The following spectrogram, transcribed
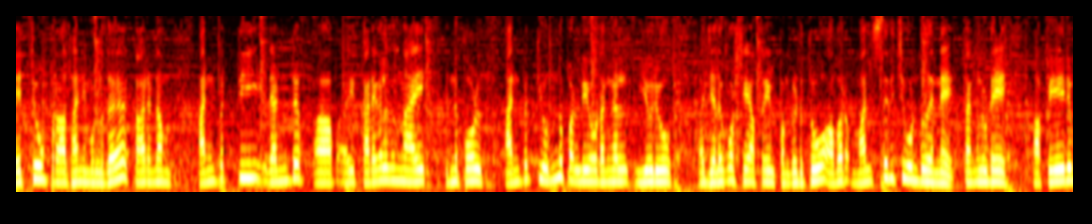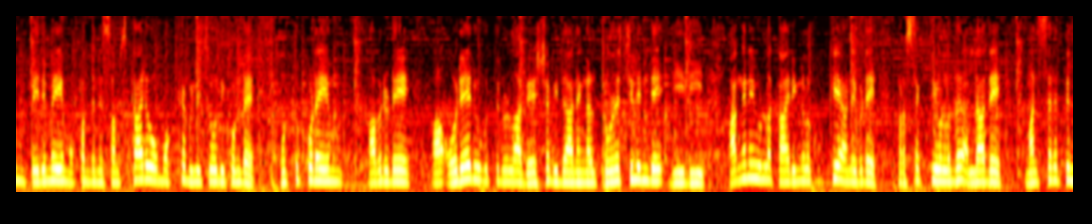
ഏറ്റവും പ്രാധാന്യമുള്ളത്. കാരണം അൻപത്തി രണ്ട് കരകളിൽ നിന്നായി ഇന്നിപ്പോൾ അൻപത്തി ഒന്ന് പള്ളിയോടങ്ങൾ ഈ ഒരു ജലഘോഷയാത്രയിൽ പങ്കെടുത്തു. അവർ മത്സരിച്ചുകൊണ്ട് തന്നെ തങ്ങളുടെ ആ പേരും പെരുമയും ഒപ്പം തന്നെ സംസ്കാരവും ഒക്കെ വിളിച്ചോതിക്കൊണ്ട് മുത്തുക്കുടയും അവരുടെ ഒരേ രൂപത്തിലുള്ള വേഷവിധാനങ്ങൾ തുഴച്ചിലിന്റെ രീതി അങ്ങനെയുള്ള കാര്യങ്ങൾക്കൊക്കെയാണ് ഇവിടെ പ്രസക്തിയുള്ളത്. അല്ലാതെ മത്സരത്തിൽ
